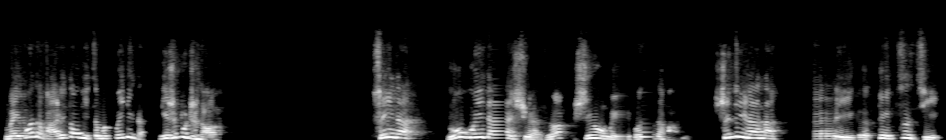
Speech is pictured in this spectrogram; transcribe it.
美国的法律到底怎么规定的，你是不知道的。所以呢，如果一旦选择使用美国的法律，实际上呢，了一个对自己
